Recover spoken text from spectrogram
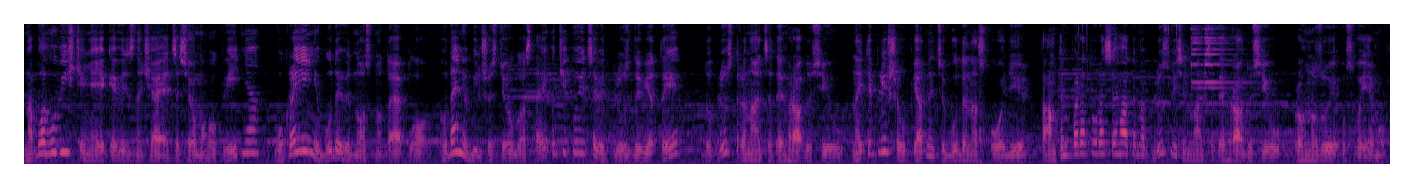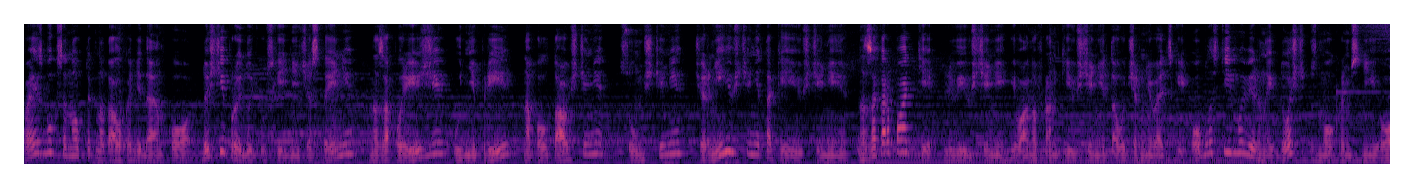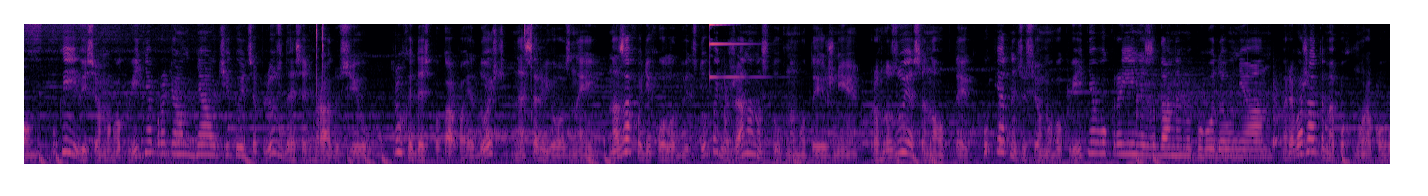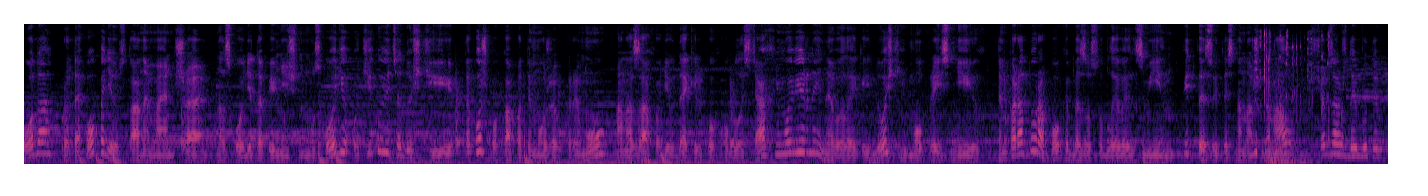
На благовіщення, яке відзначається 7 квітня, в Україні буде відносно тепло. Вдень у більшості областей очікується від плюс 9 до плюс 13 градусів. Найтепліше у п'ятницю буде на сході. Там температура сягатиме плюс 18 градусів. Прогнозує у своєму Фейсбук синоптик Наталка Діденко. Дощі пройдуть у східній частині, на Запоріжжі, у Дніпрі, на Полтавщині, Сумщині, Чернігівщині та Київщині. На Закарпатті, Львівщині, Івано-Франківщині та у Чернівецькій області ймовірний дощ з мокрим снігом. У Києві 7 квітня протягом дня очікується плюс 10 градусів. Трохи десь покапає дощ, несерйозний. На заході холод відступить вже на наступному тижні. Прогнозує синоптик. У п'ятницю 7 квітня в Україні, за даними погода Уніан, переважатиме похмура погода, проте опадів стане менше. На сході та північному сході очікуються дощі. Також покапати може в Криму, а на заході в декількох областях ймовірний невеликий дощ і мокрий сніг. Температура поки без особливих змін. Підписуйтесь на наш канал, щоб завжди бути в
